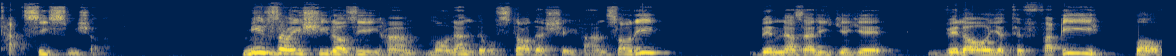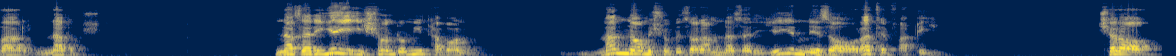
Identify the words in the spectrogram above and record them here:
تأسیس می شود میرزای شیرازی هم مانند استادش شیخ انصاری به نظریه ولایت فقیه باور نداشت نظریه ایشان رو می‌توان من نامش رو بذارم نظریه نظارت فقیه چرا؟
